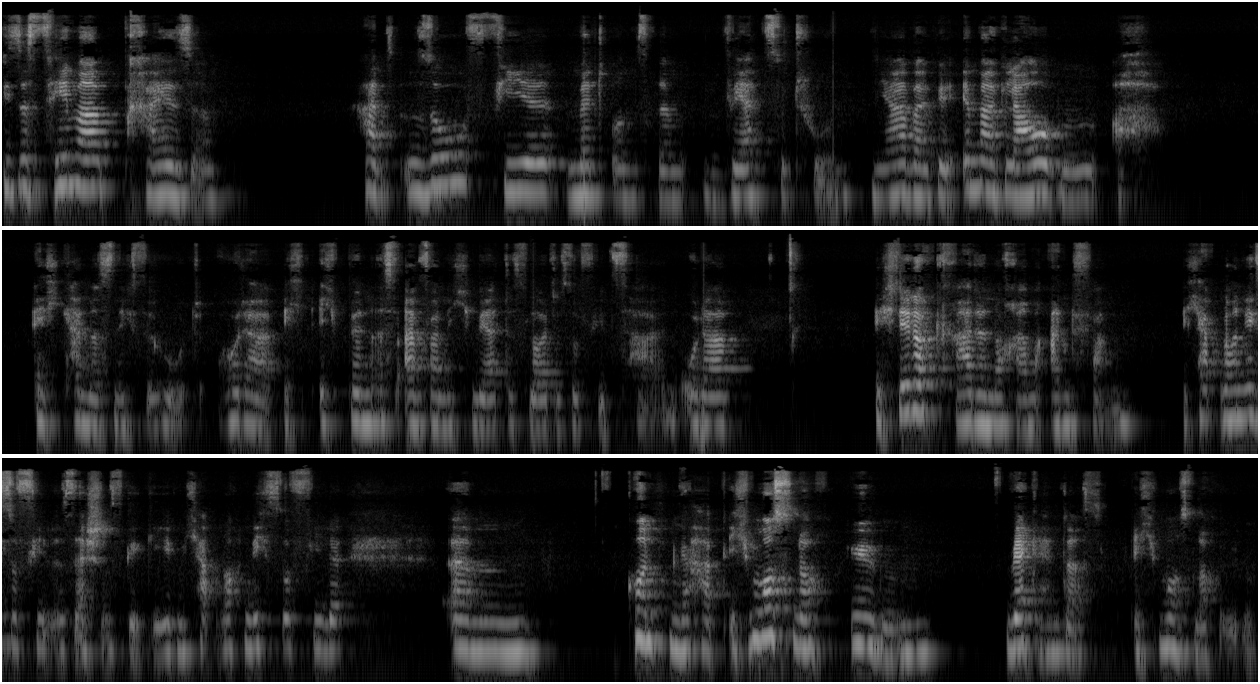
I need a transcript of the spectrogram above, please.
Dieses Thema Preise hat so viel mit unserem Wert zu tun. Ja, weil wir immer glauben, oh, ich kann das nicht so gut. Oder ich, ich bin es einfach nicht wert, dass Leute so viel zahlen. Oder ich stehe doch gerade noch am Anfang. Ich habe noch nicht so viele Sessions gegeben. Ich habe noch nicht so viele ähm, Kunden gehabt. Ich muss noch üben. Wer kennt das? Ich muss noch üben.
